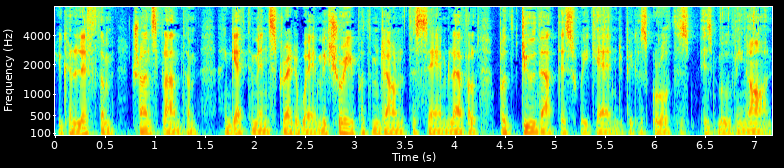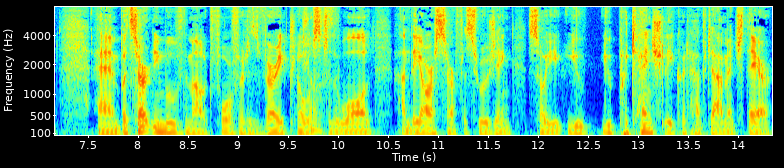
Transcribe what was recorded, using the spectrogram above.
You can lift them, transplant them, and get them in straight away. Make sure you put them down at the same level, but do that this weekend because growth is, is moving on. Um, but certainly move them out. Four foot is very close, close. to the wall, and they are surface rooting, so you, you, you potentially could have damage there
